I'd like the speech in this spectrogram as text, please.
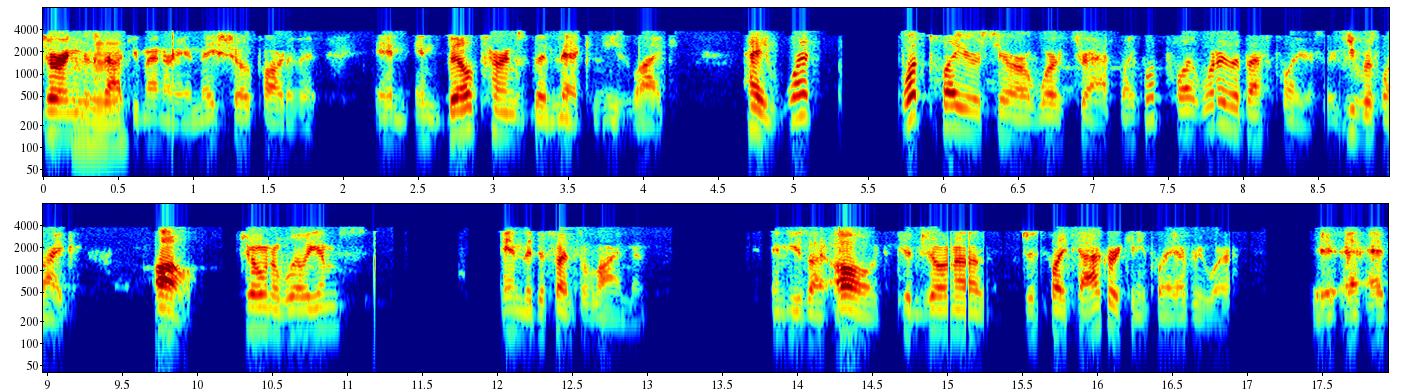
during this Mhm. documentary, and they show part of it. And and Bill turns to Nick, and he's like, "Hey, what what players here are worth draft? Like, what play, what are the best players?" And he was like, "Oh, Jonah Williams and the defensive lineman." And he's like, "Oh, can Jonah just play tackle, or can he play everywhere at, at,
